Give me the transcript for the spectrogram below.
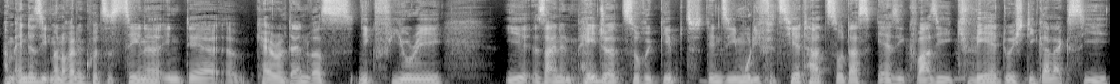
Am Ende sieht man noch eine kurze Szene, in der äh, Carol Danvers Nick Fury ihr seinen Pager zurückgibt, den sie modifiziert hat, so dass er sie quasi quer durch die Galaxie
